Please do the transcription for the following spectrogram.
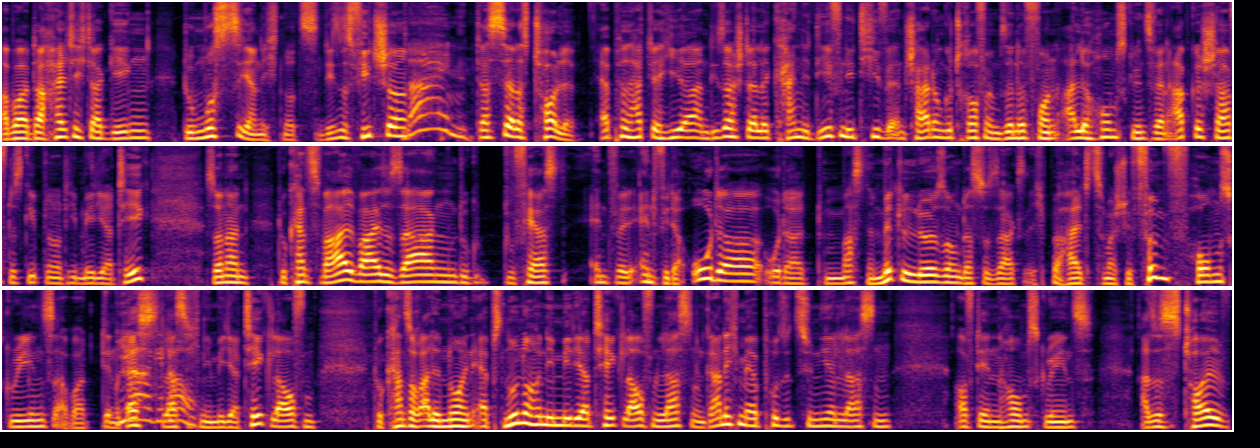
Aber da halte ich dagegen, du musst sie ja nicht nutzen. Dieses Feature, Nein. das ist ja das Tolle. Apple hat ja hier an dieser Stelle keine definitive Entscheidung getroffen im Sinne von, alle Homescreens werden abgeschafft, es gibt nur noch die Mediathek, sondern du kannst wahlweise sagen, du, du fährst entweder, entweder oder oder du machst eine Mittellösung, dass du sagst, ich behalte zum Beispiel fünf Homescreens, aber den Ja, Rest genau. lasse ich in die Mediathek laufen. Du kannst auch alle neuen Apps nur noch in die Mediathek laufen lassen und gar nicht mehr positionieren lassen auf den Homescreens. Also es ist toll,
